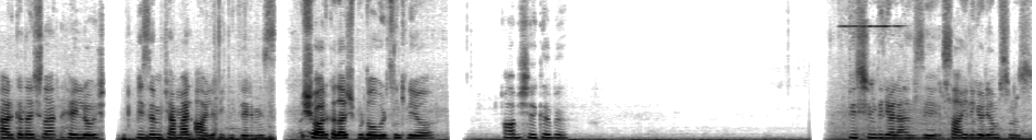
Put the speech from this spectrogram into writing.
Arkadaşlar hello. Bizde mükemmel aile pikniklerimiz. Şu arkadaş burada overthinkliyor. Abi şaka mı? Biz şimdi gelen zi- sahili görüyor musunuz?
